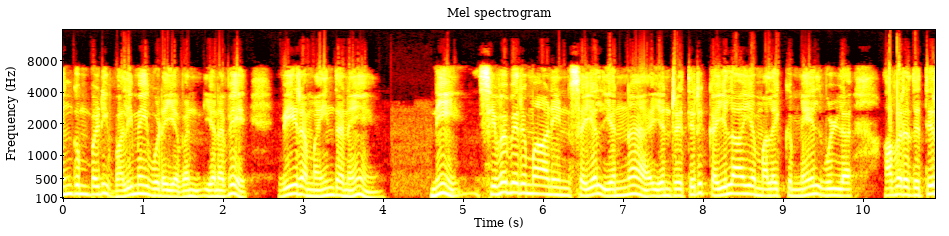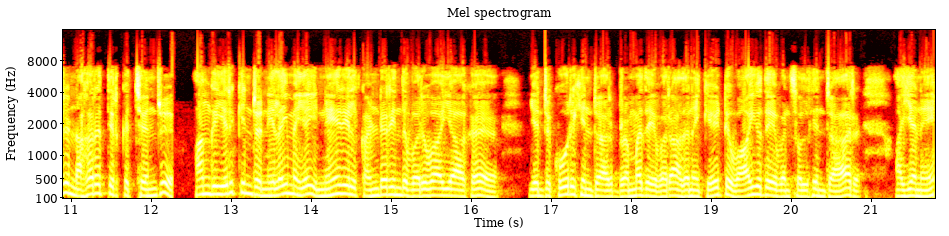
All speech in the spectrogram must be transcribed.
ஏங்கும்படி வலிமை உடையவன். எனவே வீரமைந்தனே நீ சிவபெருமானின் செயல் என்ன என்று திரு கைலாய மலைக்கு மேல் உள்ள அவரது திரு நகரத்திற்குச் சென்று அங்கு இருக்கின்ற நிலைமையை நேரில் கண்டறிந்து வருவாயாக என்று கூறுகின்றார் பிரம்மதேவர். அதனை கேட்டு வாயுதேவன் சொல்கின்றார் ஐயனே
